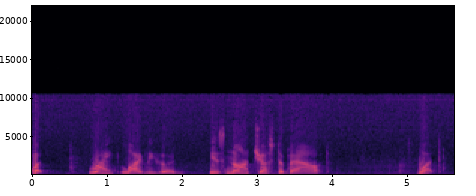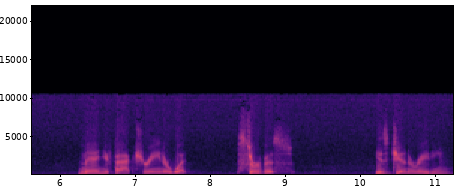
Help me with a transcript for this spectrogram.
But right livelihood is not just about what manufacturing or what service is generating,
